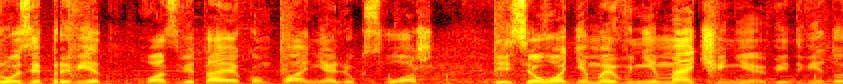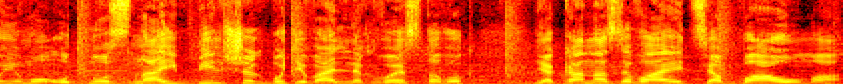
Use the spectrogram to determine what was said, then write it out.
Друзі, привіт! Вас вітає компанія LuxWash. І сьогодні ми в Німеччині відвідуємо одну з найбільших будівельних виставок, яка називається Баума.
